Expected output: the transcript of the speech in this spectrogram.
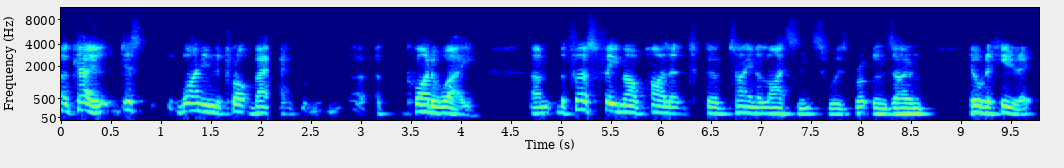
Okay, just winding the clock back uh, quite a way. Um, the first female pilot to obtain a license was Brooklands' own Hilda Hewlett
